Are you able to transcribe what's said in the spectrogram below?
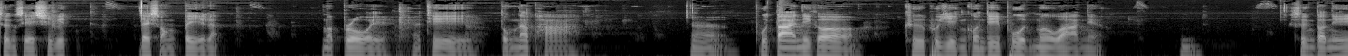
ซึ่งเสียชีวิตได้สองปีแล้ว มาโปรยที่ตรงหน้าผาผู้ตายนี่ก็คือผู้หญิงคนที่พูดเมื่อวานเนี่ย ซึ่งตอนนี้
